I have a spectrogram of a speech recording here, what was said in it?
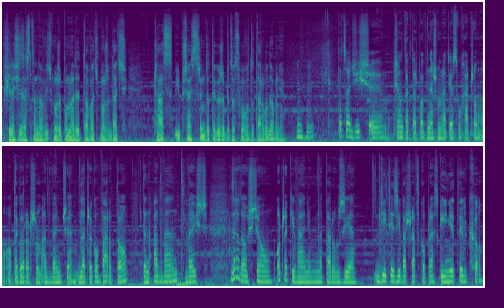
chwilę się zastanowić, może pomedytować, może dać czas i przestrzeń do tego, żeby to Słowo dotarło do mnie. Mhm. To co dziś y, ksiądz doktor powie naszym radiosłuchaczom o tegorocznym adwencie? Dlaczego warto w ten adwent wejść z radością, oczekiwaniem na paruzję diecezji warszawsko-praskiej i nie tylko?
